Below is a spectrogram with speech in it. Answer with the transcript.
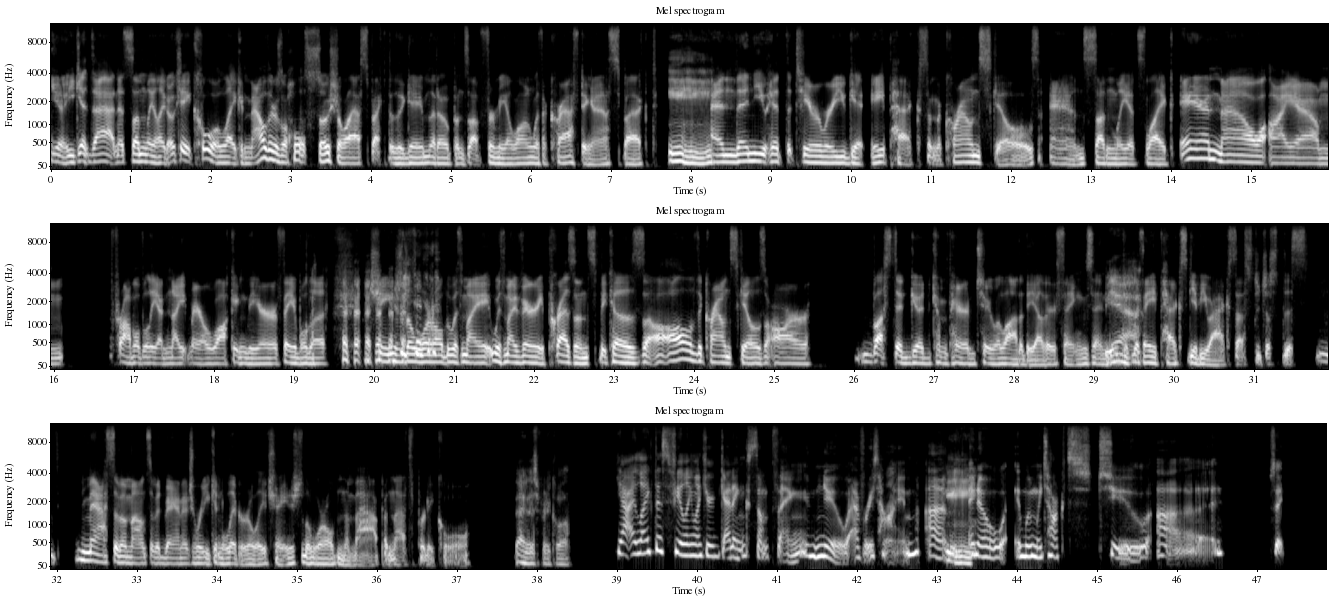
you know, you get that and it's suddenly like, okay, cool. Like now there's a whole social aspect of the game that opens up for me along with a crafting aspect. Mhm. And then you hit the tier where you get Apex and the crown skills, and suddenly it's like, and now I am probably a nightmare walking the earth, able to change the world with my with my very presence because all of the crown skills are busted good compared to a lot of the other things and Yeah. with apex give you access to just this massive amounts of advantage where you can literally change the world and the map and that's pretty cool that is pretty cool. Yeah, I like this feeling like you're getting something new every time. Um, Mhm. I know when we talked to, uh, was it,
